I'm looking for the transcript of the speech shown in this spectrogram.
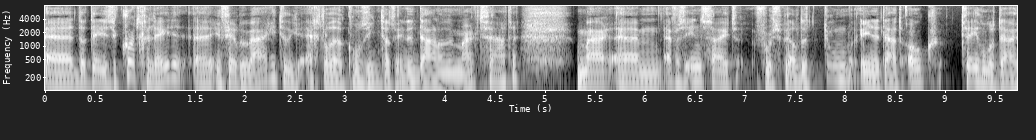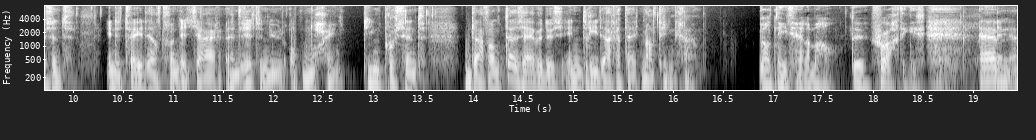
Uh, dat deden ze kort geleden, uh, in februari, toen je echt al wel kon zien dat we in een dalende markt zaten. Maar um, Evers Insight voorspelde toen inderdaad ook 200.000 in de tweede helft van dit jaar. En we zitten nu op nog geen 10% daarvan, tenzij we dus in drie dagen tijd maal 10 gaan. Wat niet helemaal de verwachting is. Um, nee,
